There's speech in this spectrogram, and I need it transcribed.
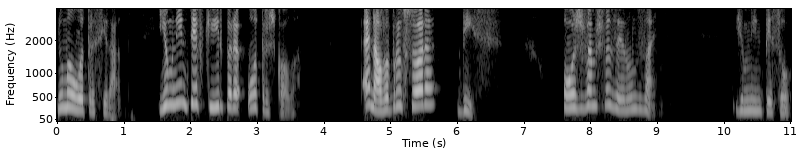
numa outra cidade. E o menino teve que ir para outra escola. A nova professora disse: Hoje vamos fazer um desenho. E o menino pensou:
